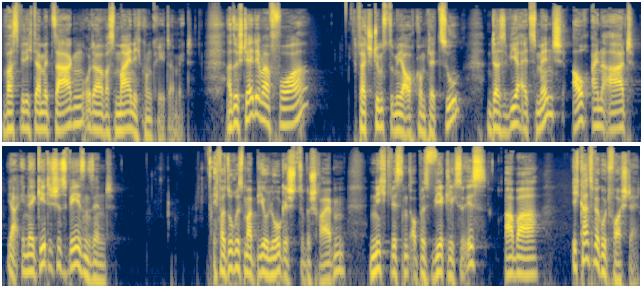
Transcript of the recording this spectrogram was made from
Was will ich damit sagen oder was meine ich konkret damit? Also stell dir mal vor, vielleicht stimmst du mir auch komplett zu, dass wir als Mensch auch eine Art ja, energetisches Wesen sind. Ich versuche es mal biologisch zu beschreiben, nicht wissend, ob es wirklich so ist, aber ich kann es mir gut vorstellen.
